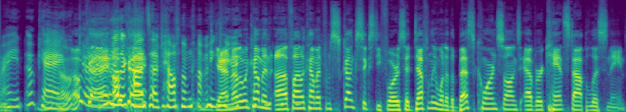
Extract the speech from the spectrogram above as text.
right? Okay. Mm. Okay, Another okay. concept album coming. Got here. another one coming. Uh, final comment from Skunk64 said, definitely one of the best Korn songs ever. Can't stop listening.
